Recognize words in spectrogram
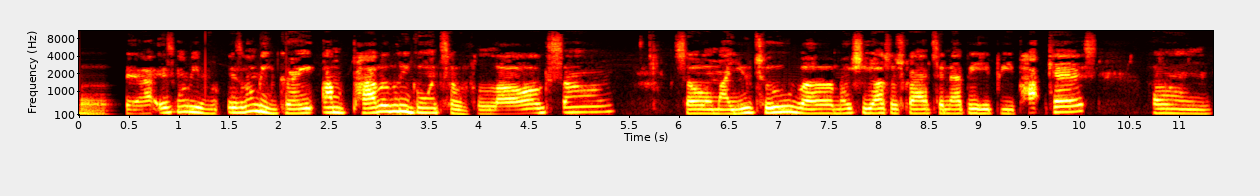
Yeah, it's gonna be it's gonna be great. I'm probably going to vlog some. So on my YouTube, uh, make sure y'all subscribe to Nappy Hippie Podcast. Um,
